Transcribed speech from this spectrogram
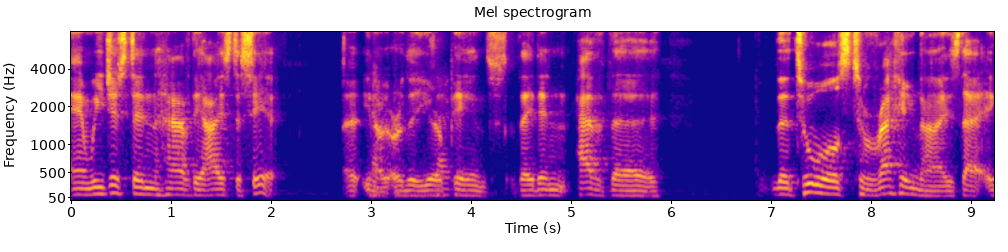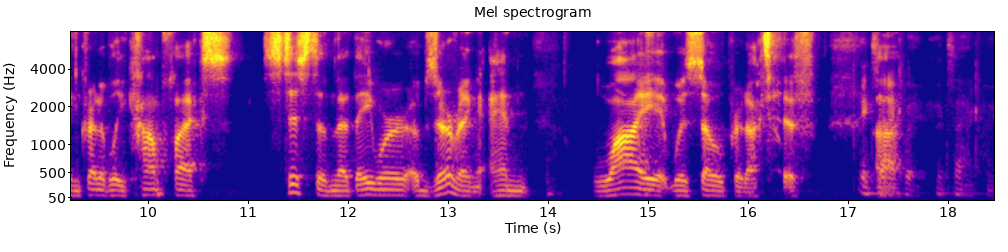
And we just didn't have the eyes to see it uh, you know, or the Europeans, they didn't have the the tools to recognize that incredibly complex system that they were observing and why it was so productive. Exactly. Uh, exactly.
